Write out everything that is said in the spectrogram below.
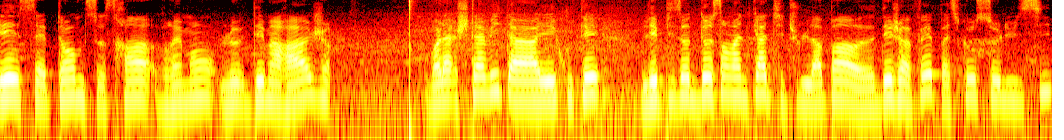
Et septembre, ce sera vraiment le démarrage. Voilà, je t'invite à écouter l'épisode 224 si tu ne l'as pas euh, déjà fait, parce que celui-ci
